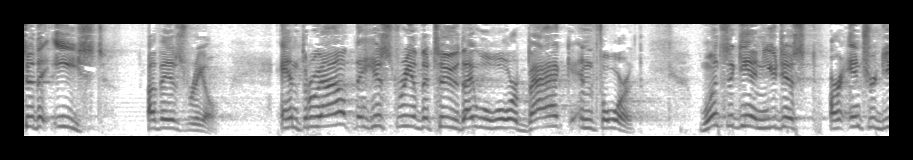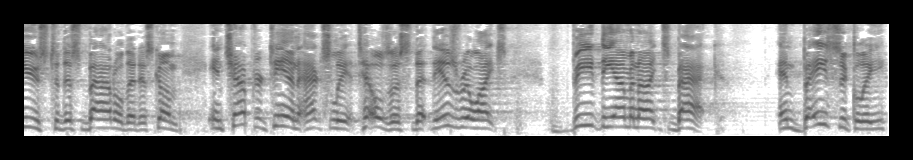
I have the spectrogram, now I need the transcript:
to the east of Israel. And throughout the history of the two, they will war back and forth. Once again, you just are introduced to this battle that has come. In chapter 10, actually, it tells us that the Israelites beat the Ammonites back and basically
